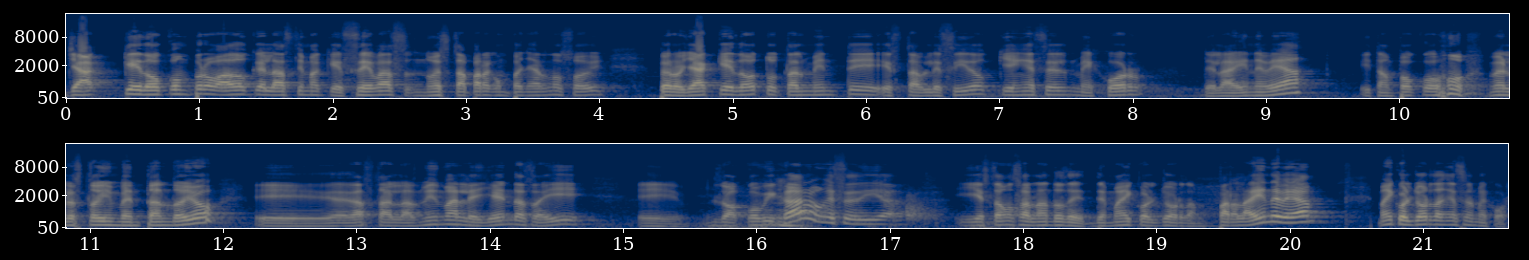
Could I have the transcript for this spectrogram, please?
Ya quedó comprobado que lástima que Sebas no está para acompañarnos hoy, pero ya quedó totalmente establecido quién es el mejor de la NBA. Y tampoco me lo estoy inventando yo. eh, hasta las mismas leyendas ahí eh, lo acobijaron ese día. Y estamos hablando de, de Michael Jordan. Para la NBA, Michael Jordan es el mejor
